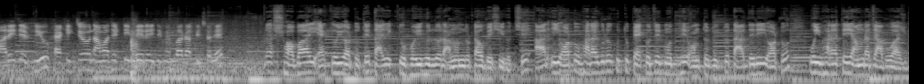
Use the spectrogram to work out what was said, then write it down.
আর এই যে ভিউ হ্যাকিং জোন আমাদের টিমের এই যে মেম্বাররা পিছনে আমরা সবাই একই অটোতে, তাই একটু হই হুল্লোর আনন্দটাও বেশি হচ্ছে। আর এই অটো ভাড়াগুলো কিন্তু প্যাকেজের মধ্যে অন্তর্ভুক্ত। তাদের এই অটো, ওই ভাড়াতেই আমরা যাব, আসব।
